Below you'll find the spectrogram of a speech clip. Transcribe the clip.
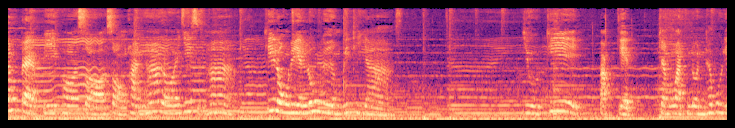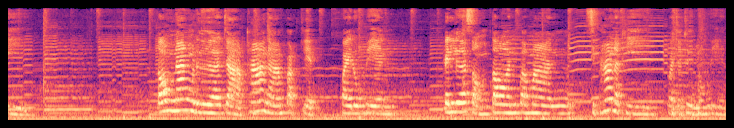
ตั้งแต่ปีพศ 2525 ที่โรงเรียนรุ่งเรืองวิทยา อยู่ที่ปักเกร็ด จังหวัดนนทบุรี ต้องนั่งเรือจากท่าน้ำปักเกร็ดไปโรงเรียน เป็นเรือสองตอนประมาณ 15 นาทีกว่าจะถึงโรงเรียน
